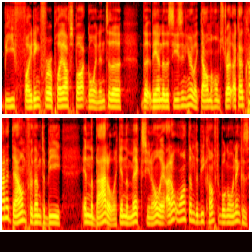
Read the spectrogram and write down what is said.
be fighting for a playoff spot going into the the, the end of the season here like down the home stretch? Like I'm kind of down for them to be in the battle like in the mix you know? Like I don't want them to be comfortable going in cuz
